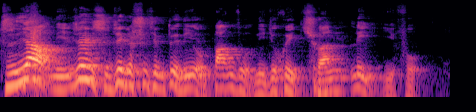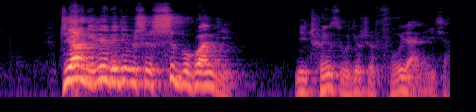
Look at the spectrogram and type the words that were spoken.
只要你认识这个事情对你有帮助，你就会全力以赴；只要你认为这个事事不关己，你纯属就是敷衍一下。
